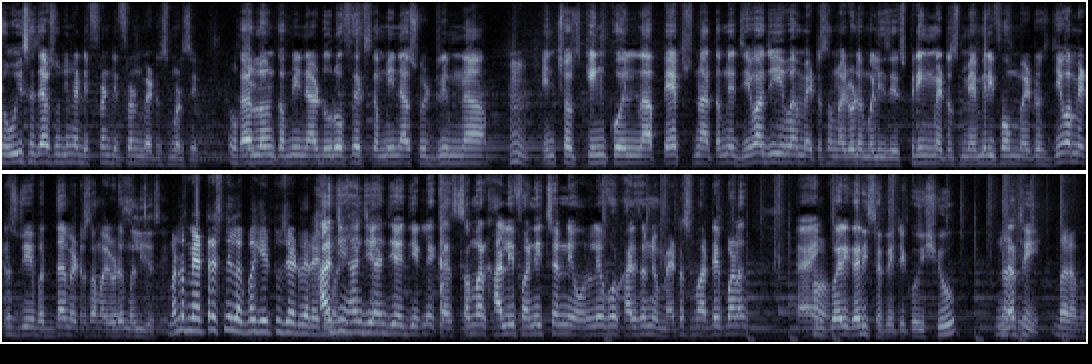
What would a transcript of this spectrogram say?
ચોવીસ હજાર સુધીના ડિફરન્ટ ડિફરન્ટ મેટર્સ મળશે. કરલોન કંપનીના ડુરોફ્લેક્સ કંપનીના સ્વીટ ડ્રીમના ઇન્ચોસ કિંગ કોઇલના પેપ્સના તમને જેવા જોઈએ એવા મેટર્સ અમારી જોડે મળી જશે. Spring mattress memory foam mattress જેવા મેટર્સ જોઈએ બધા મેટર્સ અમારી જોડે મળી જશે. મતલબ મેટ્રેસની લગભગ એ ટુ ઝેડ હાજી વેરાયટી હાજી હાજી હાજી એટલે કસ્ટમર ખાલી ફર્નિચર ને ઓનલી ફોર ખાલી સમજો મેટર્સ માટે પણ ઇન્ક્વાયરી કરી શકે છે કોઈ ઇશ્યુ નથી. બરાબર.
